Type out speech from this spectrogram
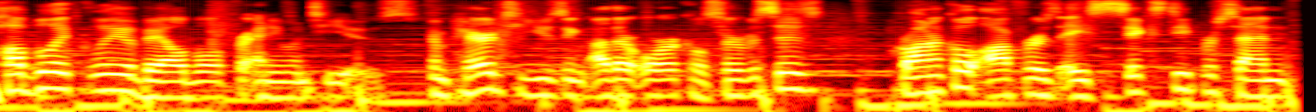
publicly available for anyone to use. Compared to using other Oracle services, Chronicle offers a 60%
